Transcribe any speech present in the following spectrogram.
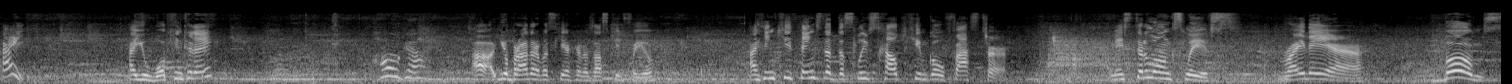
Hi. Are you walking today? Oh god. Uh, your brother was here, he was asking for you. I think he thinks that the sleeves help him go faster. Mr. Long Sleeves, right there. Booms.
